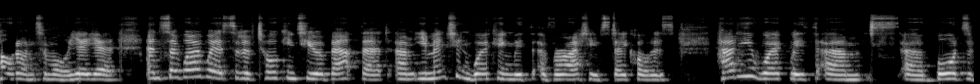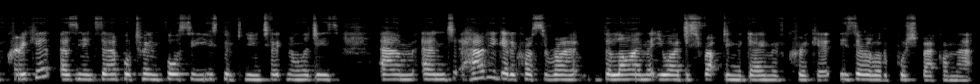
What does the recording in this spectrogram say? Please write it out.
hold on to more. Yeah, yeah. And so while we're sort of talking to you about that, um, you mentioned working with a variety of stakeholders. How do you work with um, uh, boards of cricket, as an example, to enforce the use of new technologies? Um, and how do you get across the, right, the line that you are disrupting the game of cricket? Is there a lot of pushback on that?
